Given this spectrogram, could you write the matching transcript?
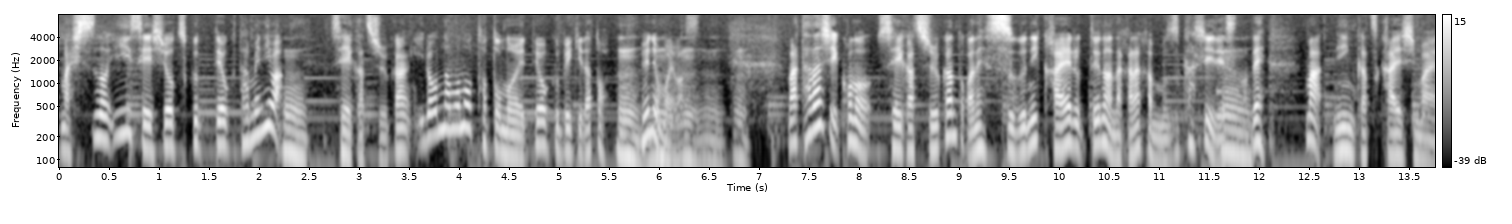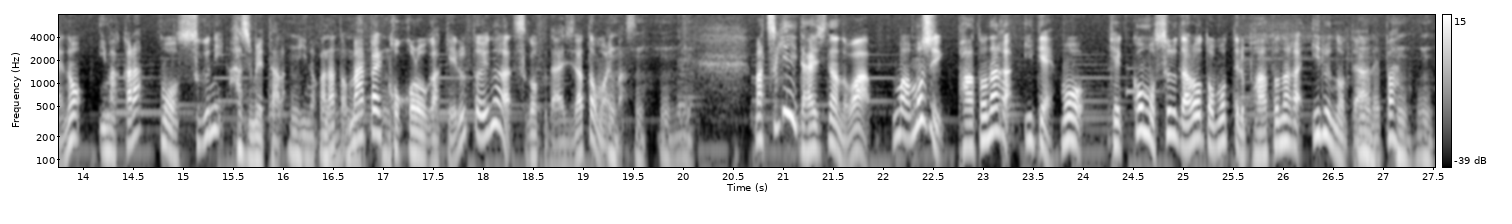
まあ、質のいい精子を作っておくためには、うん。生活習慣いろんなものを整えておくべきだとういうんふうに思います、ただしこの生活習慣とかねすぐに変えるっていうのはなかなか難しいですので、まあ、妊活開始前の今からもうすぐに始めたらいいのかなと、うんまあ、やっぱり心がけるというのがすごく大事だと思います、うんうんうん。まあ、次に大事なのは、まあ、もしパートナーがいてもう結婚もするだろうと思ってるパートナーがいるのであれば、うんうん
